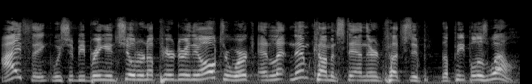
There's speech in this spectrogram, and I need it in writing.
I think we should be bringing children up here during the altar work and letting them come and stand there and touch the, the people as well.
